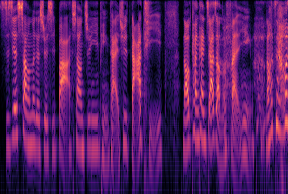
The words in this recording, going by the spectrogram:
直接上那个学习吧，上军医平台去答题，然后看看家长的反应，然后最后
